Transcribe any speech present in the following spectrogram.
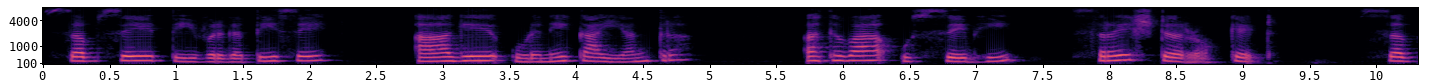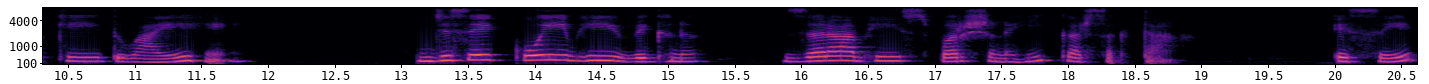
सबसे तीव्र गति से आगे उड़ने का यंत्र अथवा उससे भी श्रेष्ठ रॉकेट सबकी दुआएँ हैं, जिसे कोई भी विघ्न जरा भी स्पर्श नहीं कर सकता। इससे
